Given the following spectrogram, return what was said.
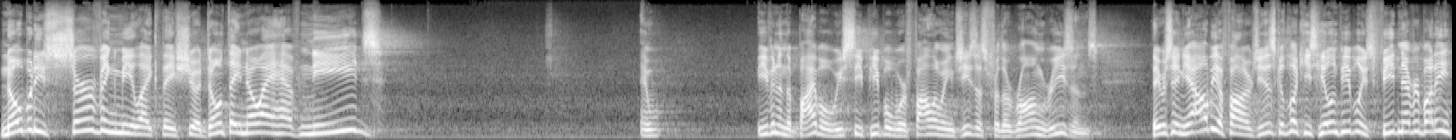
Nobody's serving me like they should. Don't they know I have needs? And even in the Bible, we see people were following Jesus for the wrong reasons. They were saying, Yeah, I'll be a follower of Jesus because look, he's healing people, he's feeding everybody.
